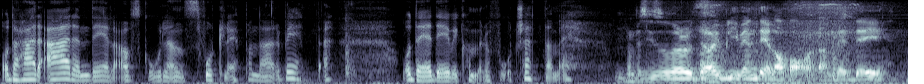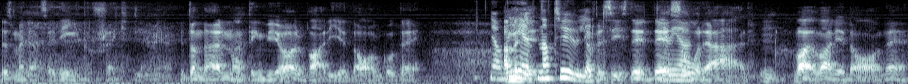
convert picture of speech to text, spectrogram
Och det här är en del av skolans fortlöpande arbete. Och det är det vi kommer att fortsätta med. Men precis, och det har ju blivit en del av vardagen. Det, det, är, det som Helena säger, det är inget projekt längre. Utan det här är någonting vi gör varje dag och det... Ja, det är men helt naturligt. Ja, precis. Det, det Det är så gör. det är. Var, varje dag. Det,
